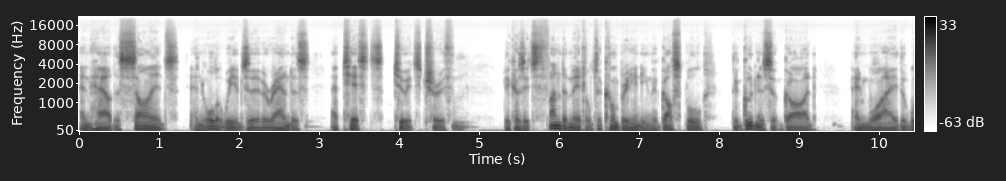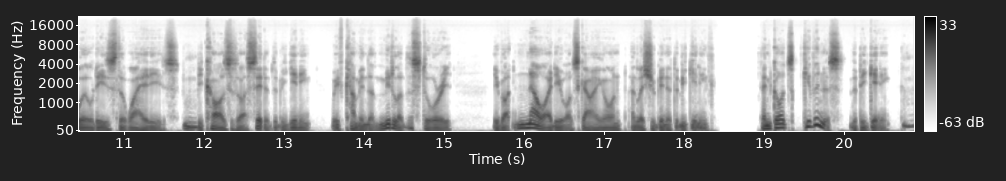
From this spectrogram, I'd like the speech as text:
and how the science and all that we observe around us attests to its truth mm. because it's fundamental to comprehending the gospel, the goodness of God, and why the world is the way it is. Mm. Because, as I said at the beginning, we've come in the middle of the story. You've got no idea what's going on unless you've been at the beginning. And God's given us the beginning. Mm-hmm.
